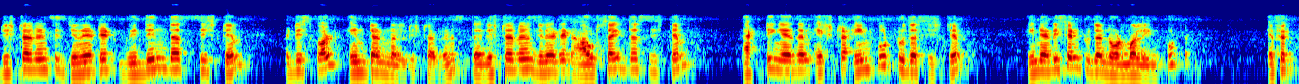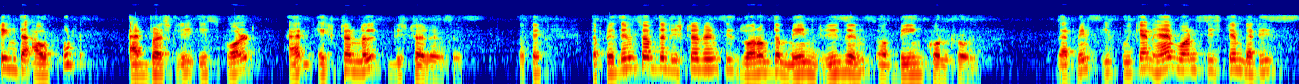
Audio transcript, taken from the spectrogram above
disturbance is generated within the system it is called internal disturbance. The disturbance generated outside the system acting as an extra input to the system in addition to the normal input affecting the output adversely is called an external disturbances okay? The presence of the disturbance is one of the main reasons of being controlled. That means if we can have one system that is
